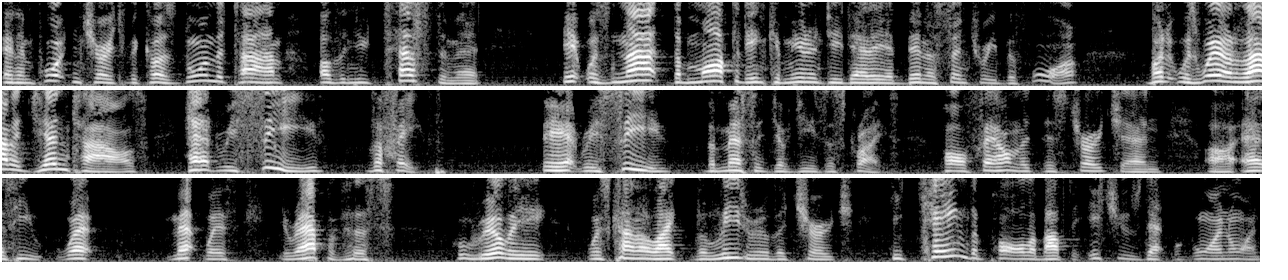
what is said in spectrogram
an important church because during the time of the New Testament, it was not the marketing community that it had been a century before, but it was where a lot of Gentiles had received the faith. They had received the message of Jesus Christ. Paul founded this church, and uh, as he went, met with Epaphras, who really was kind of like the leader of the church, he came to Paul about the issues that were going on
